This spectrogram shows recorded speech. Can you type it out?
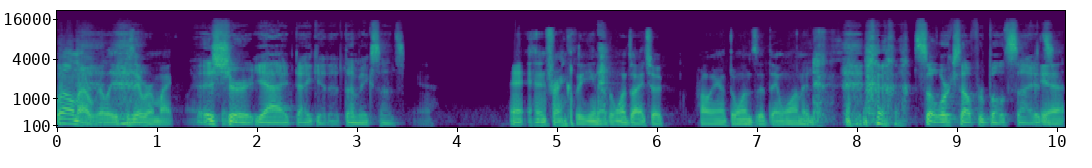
well, not really, because they were my clients. Sure. Yeah, I, I, get it. That makes sense. Yeah. And, and, frankly, you know, the ones I took probably aren't the ones that they wanted. so it works out for both sides. Yeah.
